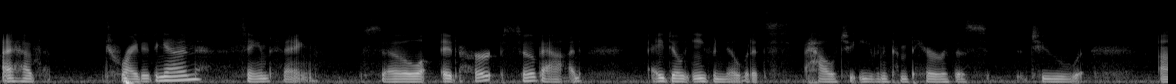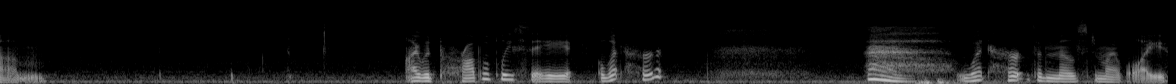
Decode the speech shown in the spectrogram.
I have tried it again, same thing. So it hurt so bad. I don't even know what it's how to even compare this to um I would probably say what hurt what hurt the most in my life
